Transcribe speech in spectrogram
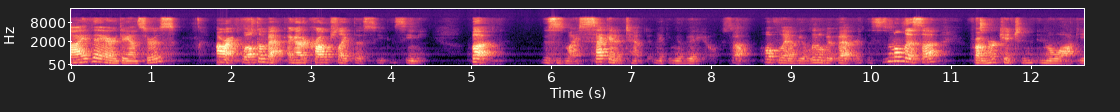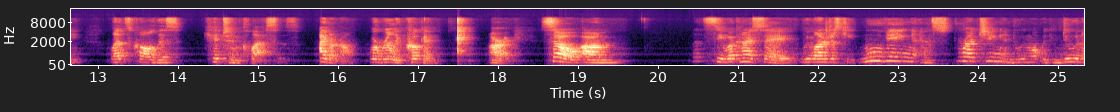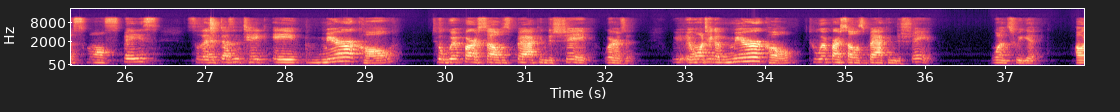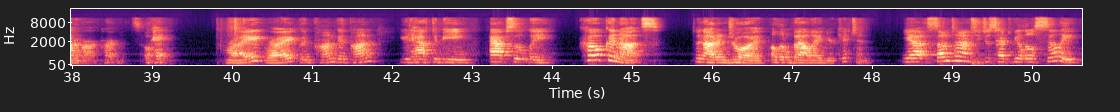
Hi there, dancers. All right, welcome back. I got to crouch like this so you can see me. But this is my second attempt at making a video, so hopefully I'll be a little bit better. This is Melissa from her kitchen in Milwaukee. Let's call this kitchen classes. I don't know. We're really cooking. All right. So, um, let's see. What can I say? We want to just keep moving and stretching and doing what we can do in a small space so that it doesn't take a miracle to whip ourselves back into shape. Where is it? It won't take a miracle to whip ourselves back into shape once we get out of our apartments. Okay. Right, right. Good pun, good pun. You'd have to be absolutely coconuts to not enjoy a little ballet in your kitchen. Yeah, sometimes you just have to be a little silly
